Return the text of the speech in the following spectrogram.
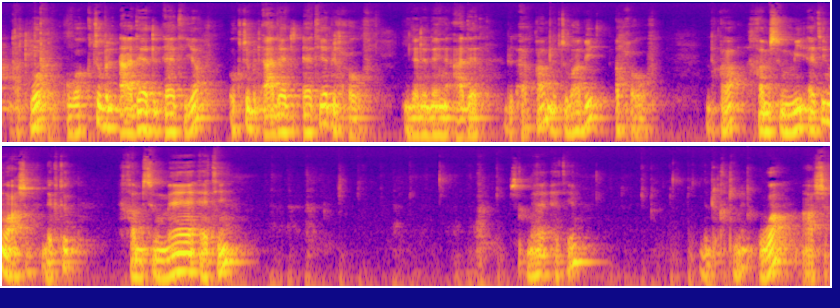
مطلوب. واكتب الأعداد الآتية. اكتب الأعداد الآتية بالحروف. إذا لدينا أعداد بالأرقام نكتبها بالحروف. نقرأ خمسمائة وعشرة نكتب خمسمائة خمسمائة وعشرة.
